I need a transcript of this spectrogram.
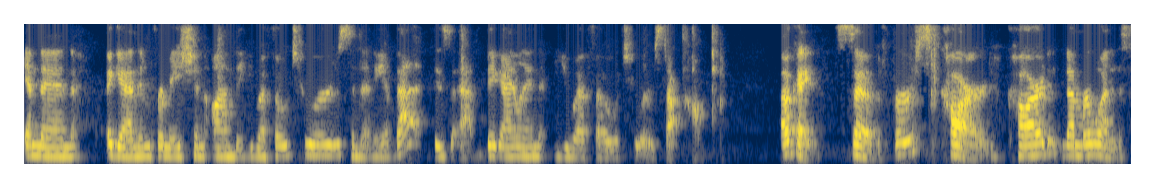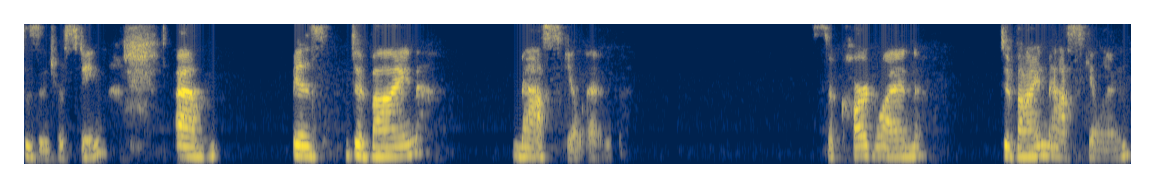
And then again, information on the UFO tours and any of that is at bigislandUFOtours.com. Okay, so the first card, card number one, this is interesting, um, is Divine Masculine. So card one, Divine Masculine,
